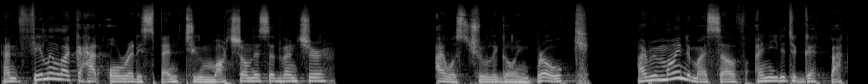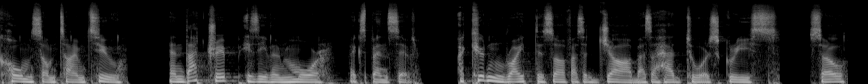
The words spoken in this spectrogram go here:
and feeling like I had already spent too much on this adventure, I was truly going broke. I reminded myself I needed to get back home sometime too, and that trip is even more expensive. I couldn't write this off as a job as I had towards Greece. So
